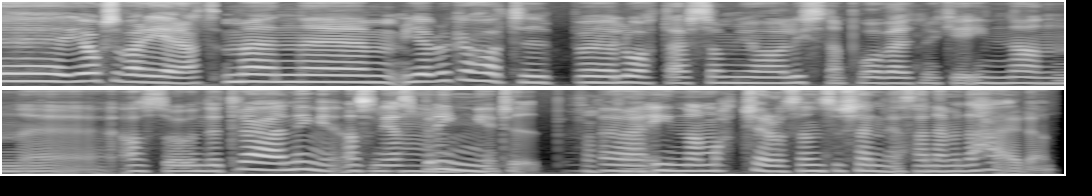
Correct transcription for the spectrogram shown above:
Jag har också varierat men eh, jag brukar ha typ eh, låtar som jag lyssnar på väldigt mycket innan eh, Alltså under träningen, alltså när jag Mm. springer typ Fattar. eh, Innan matcher och sen så känner jag såhär, nej men det här är den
